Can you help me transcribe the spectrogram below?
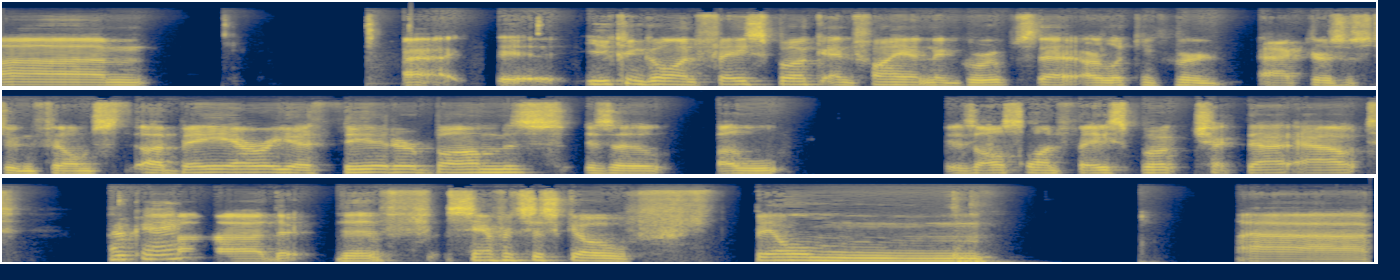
Um, uh, you can go on Facebook and find the groups that are looking for actors of student films. Uh, Bay Area Theater Bums is a, a is also on Facebook. Check that out. Okay. Uh, the the F- San Francisco Film. Uh,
